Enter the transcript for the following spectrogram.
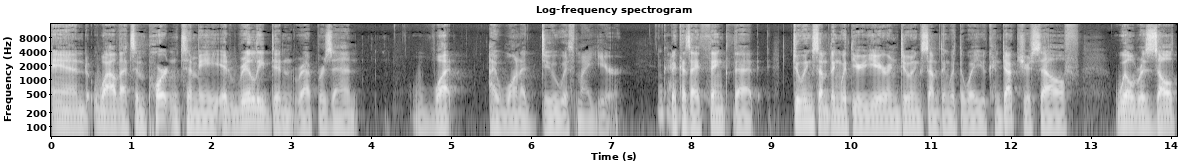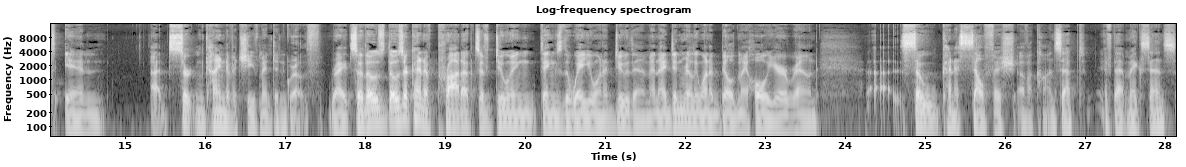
And while that's important to me, it really didn't represent what I want to do with my year Okay. because I think that doing something with your year and doing something with the way you conduct yourself will result in a certain kind of achievement and growth, right? So those those are kind of products of doing things the way you want to do them, and I didn't really want to build my whole year around uh, so kind of selfish of a concept, if that makes sense.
